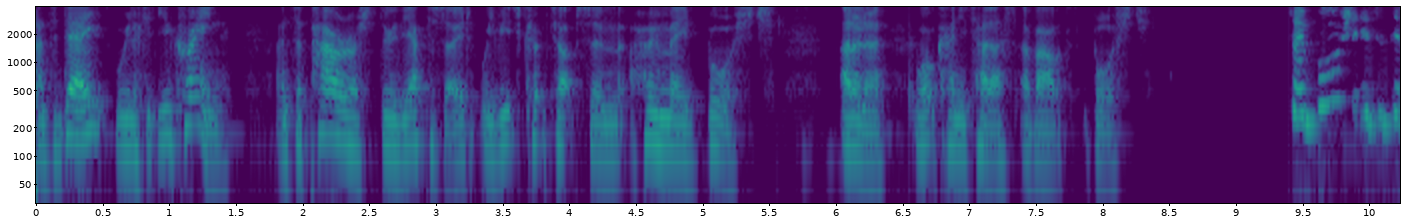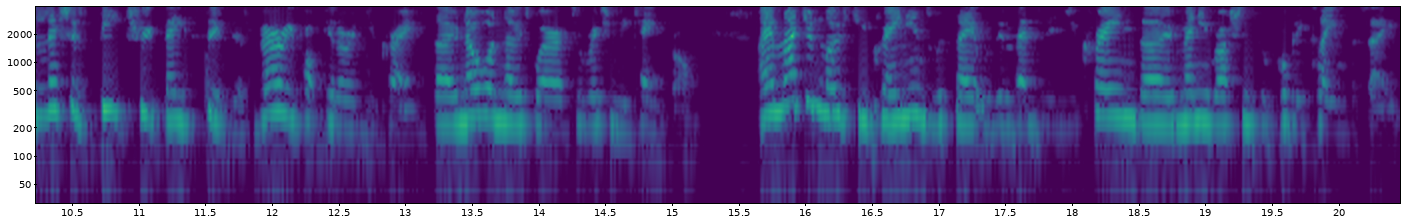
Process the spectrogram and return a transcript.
and today we look at Ukraine. And to power us through the episode, we've each cooked up some homemade borscht. Eleanor, what can you tell us about borscht? So borscht is a delicious beetroot-based soup that's very popular in Ukraine, though no one knows where it originally came from. I imagine most Ukrainians would say it was invented in Ukraine, though many Russians would probably claim the same.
